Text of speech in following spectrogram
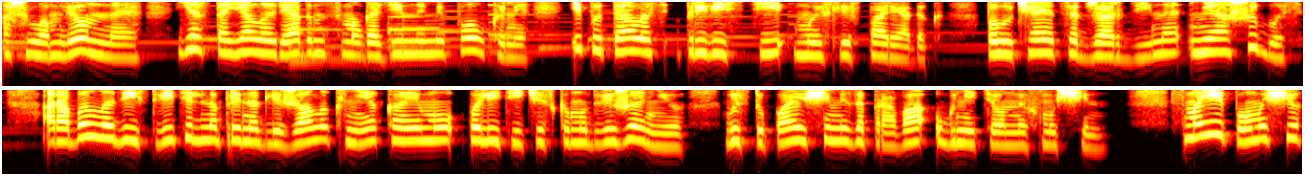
Ошеломленная, я стояла рядом с магазинными полками и пыталась привести мысли в порядок. Получается, Джардина не ошиблась. Арабелла действительно принадлежала к некоему политическому движению, выступающими за права угнетенных мужчин. С моей помощью,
